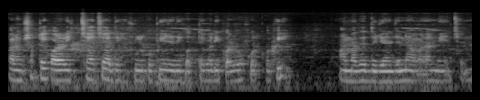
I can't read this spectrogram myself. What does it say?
পালং শাকটাই করার ইচ্ছা আছে। আর দেখি ফুলকপিও যদি করতে পারি, করব ফুলকপি। আমাদের দুজনের জন্য, আমার আর মেয়ের জন্য।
